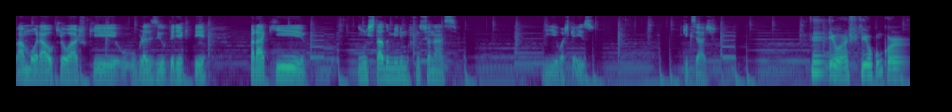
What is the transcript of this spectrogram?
a moral que eu acho que o Brasil teria que ter para que um estado mínimo funcionasse. E eu acho que é isso. O que, que você acha? Eu acho que eu concordo.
